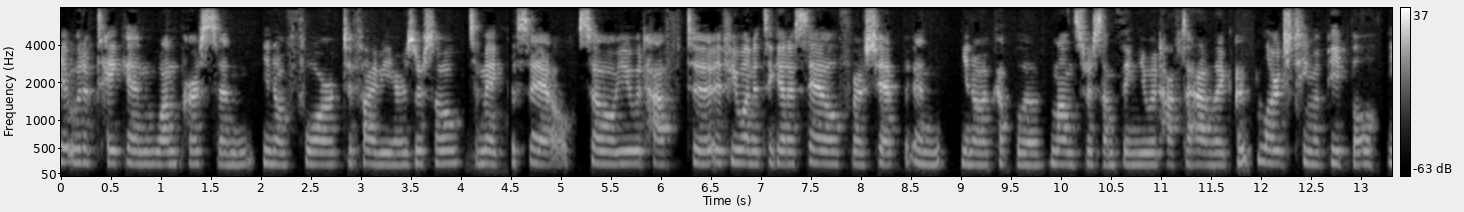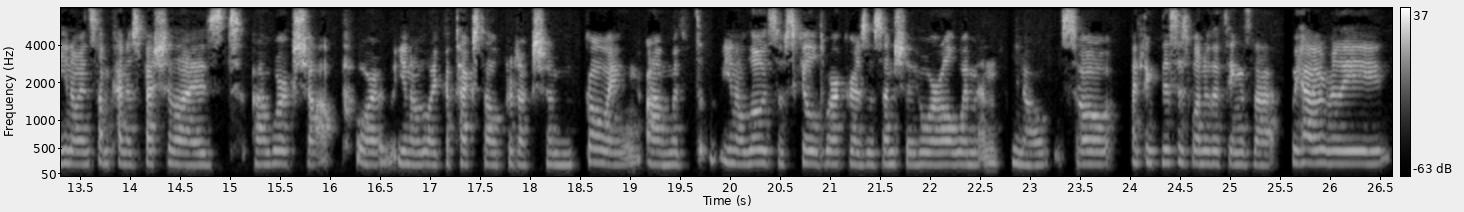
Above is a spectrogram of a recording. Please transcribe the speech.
it would have taken one person, you know, four to five years or so to make the sail. So you would have to, if you wanted to get a sail for a ship in, you know, a couple of months or something, you would have to have like a large team of people, you know, in some kind of specialized uh, workshop or, you know, like a textile production going um, with, you know, loads of skilled workers essentially who are all women, you know. So I think this is one of the things that we haven't really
